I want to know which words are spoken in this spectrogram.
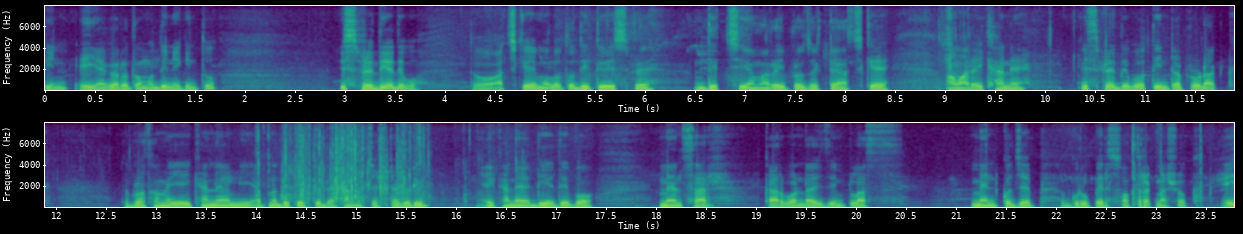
দিন। এই এগারোতম দিনে কিন্তু স্প্রে দিয়ে দেব। তো আজকে মূলত দ্বিতীয় স্প্রে দিচ্ছি আমার এই প্রজেক্টে আজকে আমার এইখানে স্প্রে দেব তিনটা প্রোডাক্ট তো প্রথমেই এইখানে আমি আপনাদেরকে একটু দেখানোর চেষ্টা করি। এইখানে দিয়ে দেব ম্যানসার কার্বন ডাইজিম প্লাস ম্যানকোজেব গ্রুপের ছত্রাকনাশক। এই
